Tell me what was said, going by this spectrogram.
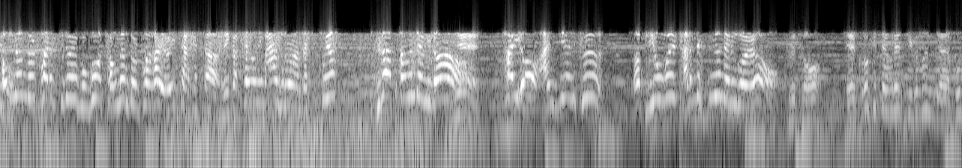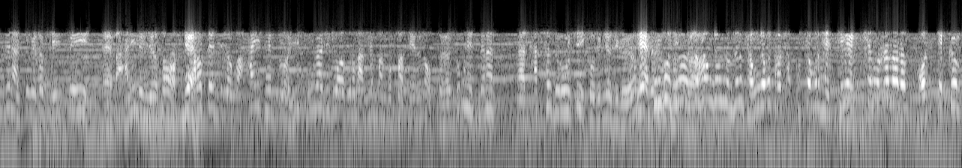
정면 돌파를 시도해보고 정면 돌파가 여의치 않겠다. 그러니까 캐논이 막 늘어난다 싶으면 드랍하면 됩니다. 예. 타이어 안 지은 그 어, 비용을 다른 데 쓰면 되는 거예요. 그렇죠. 예, 그렇기 때문에 지금은 예, 본진 안쪽에서 게이트웨이 예, 많이 늘려서 예. 산업된 질럿과 하이템플러 이 두 가지 조합으로 막는 방법밖에는 없어요. 조금 있으면은 아, 닥쳐 들어올 수 있거든요, 지금. 예, 그리고 지금. 서경종 선수는 병력을 더 적극적으로 배치해 캐논 하나로 더 짓게끔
